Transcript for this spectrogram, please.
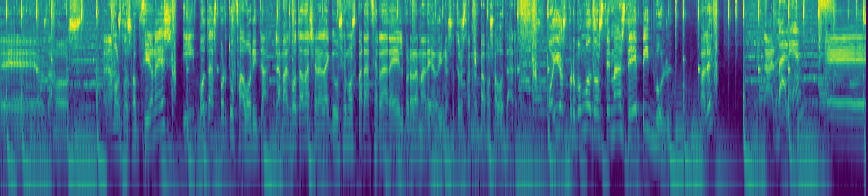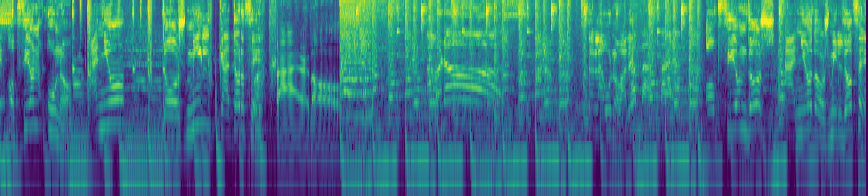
eh, os damos, te damos dos opciones y votas por tu favorita. La más votada será la que usemos para cerrar el programa de hoy. Nosotros también vamos a votar. Hoy os propongo dos temas de Pitbull, ¿vale? Dale. Vale. Eh, opción 1, año 2014. Fireball. ¡Vámonos! Esta es la 1, ¿vale? Opción 2, año 2012. Que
